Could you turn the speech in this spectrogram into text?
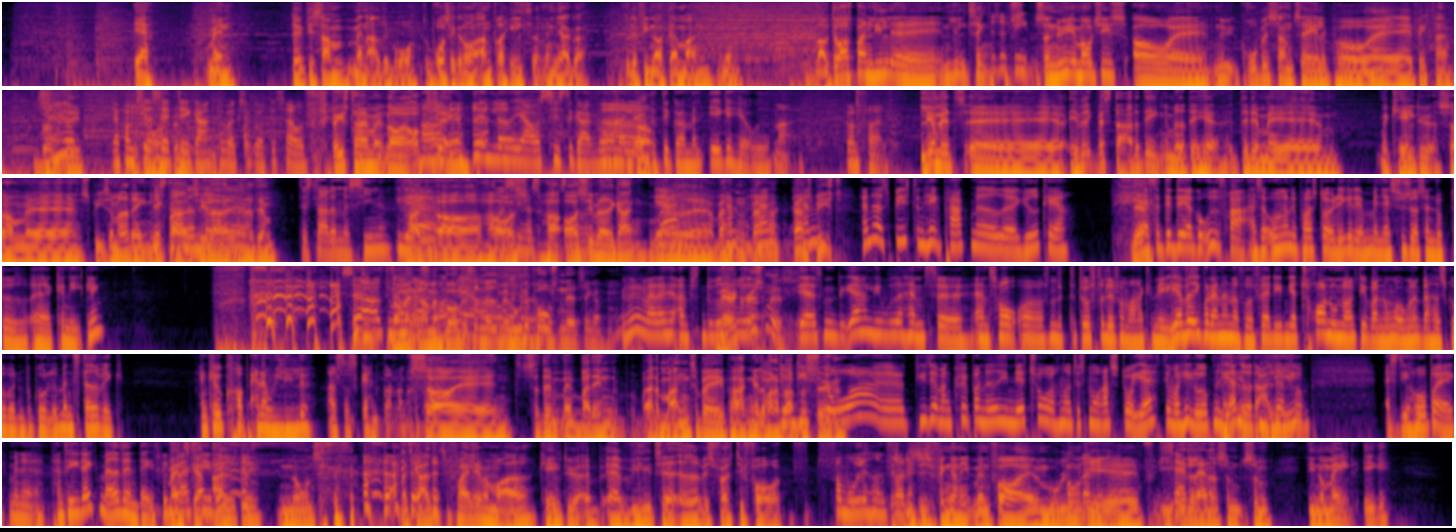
Ja, men det er jo ikke det samme, man aldrig bruger. Du bruger sikkert nogle andre hele tiden, end jeg gør. Så det er fint nok, der er mange, men... Nå, men det var også bare en lille, øh, en lille ting. Det er så fint. Så nye emojis og øh, ny gruppesamtale på øh, FaceTime. Så det, Jeg kom Det til at sætte det i gang. Det var ikke så godt. Det tager jo... FaceTime, nå, opdateringen. Den lavede jeg også sidste gang. Nu har jeg Ja. lært det. Det gør man ikke herude. Nej, var en fejl. Lige om lidt, øh, jeg ved ikke, hvad startede det egentlig med det her? Det der med, øh, med kæledyr, som øh, spiser mad, der egentlig Det ikke var med, tilegnet øh, dem. Det startede med Signe. Har, og har Ossi også, har har også noget. været i gang med... Ja, øh, hvad, han, han- han, hvad, han- han, hvad har han han- spist? Han havde spist en hel pakke med øh, jødekager. Ja. Altså, det er det, jeg går ud fra. Altså, ungerne påstår jo ikke af dem, men jeg synes også, han lugtede af kanel, ikke? Så du, du Når man, når man bukker sig ned med hundeposen, der tænker, hmm, hvad det er? Ej, sådan, du ved, Merry ud af- Christmas. Ja, sådan, ja, lige ud af hans, øh, hans hår, og sådan lidt, det dufter lidt for meget kanel. Jeg ved ikke, hvordan han har fået fat i den. Jeg tror nu nok, det var nogle unger, der havde skubbet den på gulvet, men stadigvæk. Han kan jo ikke hoppe, han er jo lille, altså skal han godt nok så, øh, så den, men var, det en, var der mange tilbage i pakken, eller var der det bare de stykker? store, øh, de der, man køber nede i Netto og sådan noget, det er sådan nogle ret store. Ja, det var helt åbnet. Jeg nåede den aldrig at få dem. Altså, det håber jeg ikke, men øh, han fik da ikke mad den dag. Skal Man skal sige det? aldrig nogensinde... man skal aldrig til fejl af, hvor meget kæledyr er, er villige til at æde, hvis først de får, For muligheden jeg for det. sige fingrene i, men får øh, Poterne i, øh, i et eller andet, som, som de normalt ikke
